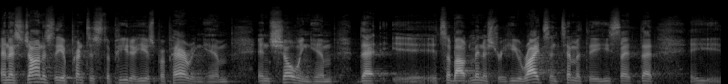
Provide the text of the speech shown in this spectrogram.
And as John is the apprentice to Peter, he is preparing him and showing him that it's about ministry. He writes in Timothy, he said that he,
